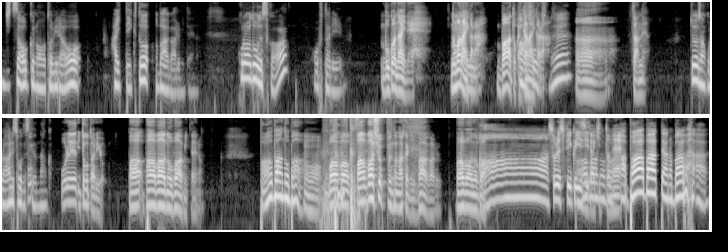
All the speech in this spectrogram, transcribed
実は奥の扉を入っていくとバーがあるみたいなこれはどうですか？お二人僕はないね。飲まないから。バーとか行かないからあ。そうですねうん。残念。ジョーさんこれありそうですけどなんか俺、行ったことあるよ。バー、バーバーのバーみたいな。バーバーのバうー、ん。バーバー、バーバーショップの中にバーがある。バーバーのバー。ああ、それスピークイージーだ、きっとね。あバーバーってあのバーバーあ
